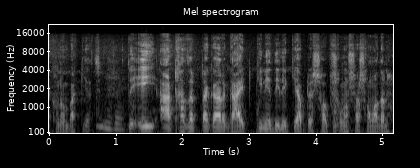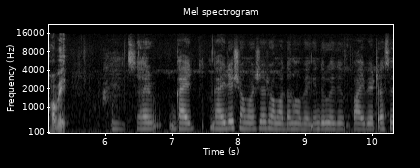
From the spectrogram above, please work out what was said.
এখনও বাকি আছে। তো এই আট হাজার টাকার গাইড কিনে দিলে কি আপনার সব সমস্যার সমাধান হবে? স্যার গাইড গাইডের সমস্যার সমাধান হবে। কিন্তু ওই যে প্রাইভেট আছে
